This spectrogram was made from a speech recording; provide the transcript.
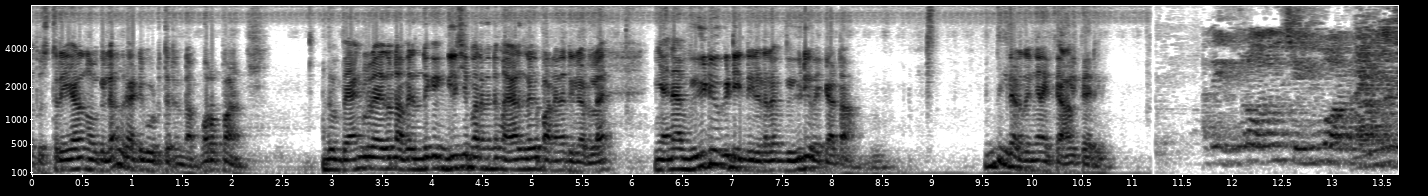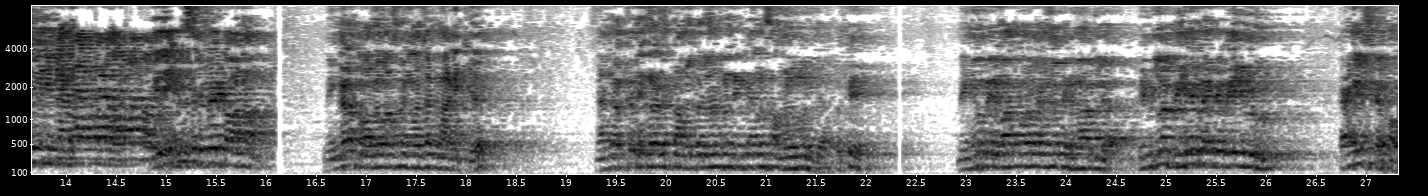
ഇപ്പൊ സ്ത്രീകളെ നോക്കില്ല ഒരു അടി കൊടുത്തിട്ടുണ്ടാവും ഉറപ്പാണ്. ഇത് ബാംഗ്ലൂർ ആയതുകൊണ്ട് അവരെന്തൊക്കെ ഇംഗ്ലീഷിൽ പറയുന്നുണ്ട് മലയാളത്തിലൊക്കെ പറയുന്നിട്ടില്ല ഞാൻ ആ വീഡിയോ കിട്ടിയിട്ടില്ല വീഡിയോ വെക്കാട്ടാ. എന്തെങ്കിലും ഇങ്ങനെയൊക്കെ ആൾക്കാർ നിങ്ങളെ തോന്നുന്ന നിങ്ങളെ കാണിക്ക്. ഞങ്ങൾക്ക് നിങ്ങളുടെ തമ്മിൽ സമയമൊന്നുമില്ല. ഓക്കെ? നിങ്ങൾ പെരുമാറുമ്പോൾ ഞങ്ങൾ പെരുമാറില്ല. നിങ്ങൾ ബിഹേവ് ലൈക്ക് വേ യു കൈ സ്റ്റെപ്പോ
